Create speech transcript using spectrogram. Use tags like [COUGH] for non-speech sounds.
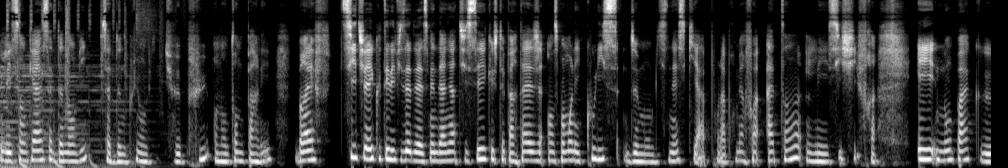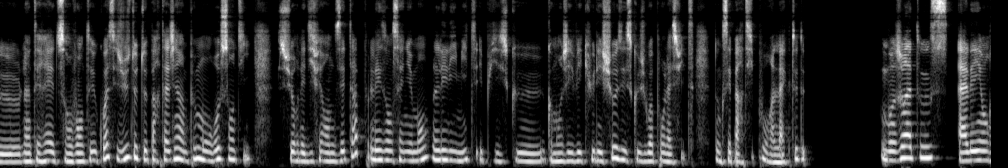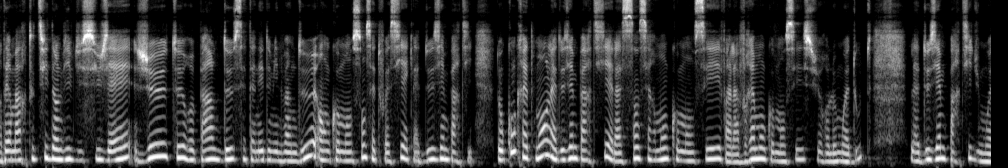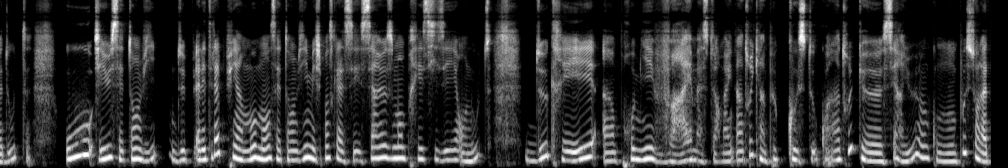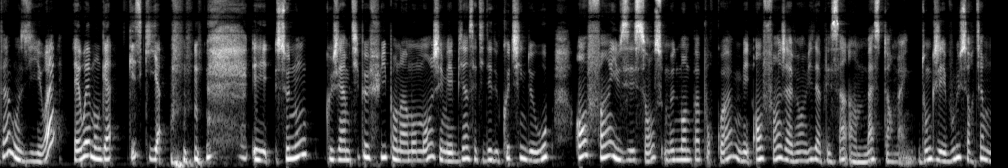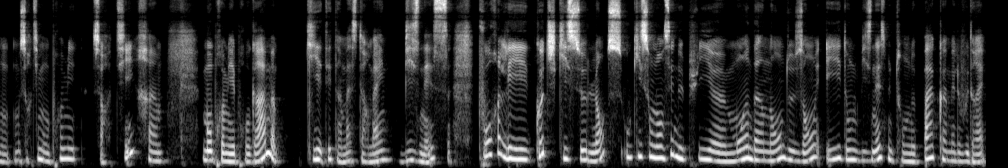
Les 100K, ça te donne envie Ça te donne plus envie Tu veux plus en entendre parler Bref, si tu as écouté l'épisode de la semaine dernière, tu sais que je te partage en ce moment les coulisses de mon business qui a pour la première fois atteint les six chiffres. Et non pas que l'intérêt est de s'en vanter ou quoi, c'est juste de te partager un peu mon ressenti sur les différentes étapes, les enseignements, les limites, et puis ce que, comment j'ai vécu les choses et ce que je vois pour la suite. Donc c'est parti pour l'acte 2. Bonjour à tous. Allez, on redémarre tout de suite dans le vif du sujet. Je te reparle de cette année 2022 en commençant cette fois-ci avec la deuxième partie. Donc concrètement, la deuxième partie, elle a sincèrement commencé, enfin elle a vraiment commencé sur le mois d'août. La deuxième partie du mois d'août où j'ai eu cette envie de, elle était là depuis un moment, cette envie, mais je pense qu'elle s'est sérieusement précisée en août, de créer un premier vrai mastermind, un truc un peu costaud, quoi, un truc euh, sérieux hein, qu'on pose sur la table, on se dit ouais, eh ouais mon gars, qu'est-ce qu'il y a? [LAUGHS] Et ce nom que j'ai un petit peu fui pendant un moment. J'aimais bien cette idée de coaching de groupe. Enfin, il faisait sens. Me demande pas pourquoi, mais enfin, j'avais envie d'appeler ça un mastermind. Donc, j'ai voulu sortir mon, sortir mon premier, sortir mon premier programme qui était un mastermind business pour les coachs qui se lancent ou qui sont lancés depuis euh, moins d'un an, deux ans et dont le business ne tourne pas comme elle voudrait.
